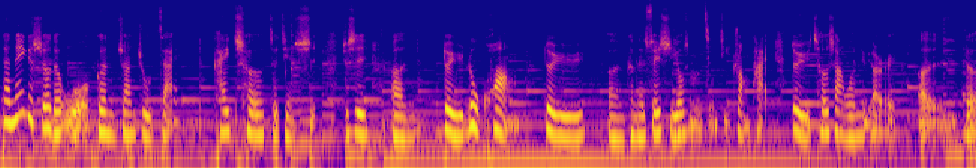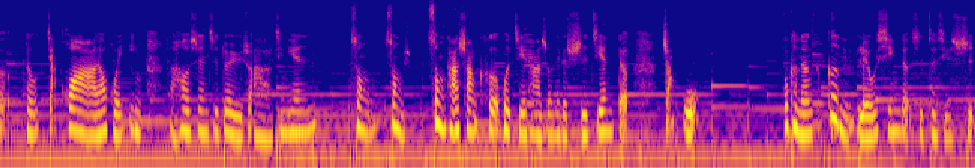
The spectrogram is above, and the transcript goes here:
但那个时候的我更专注在开车这件事，就是嗯，对于路况，对于嗯，可能随时有什么紧急状态，对于车上我女儿。呃的的讲话啊，然后回应，然后甚至对于说啊，今天送送送他上课或接他的时候那个时间的掌握，我可能更留心的是这些事。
